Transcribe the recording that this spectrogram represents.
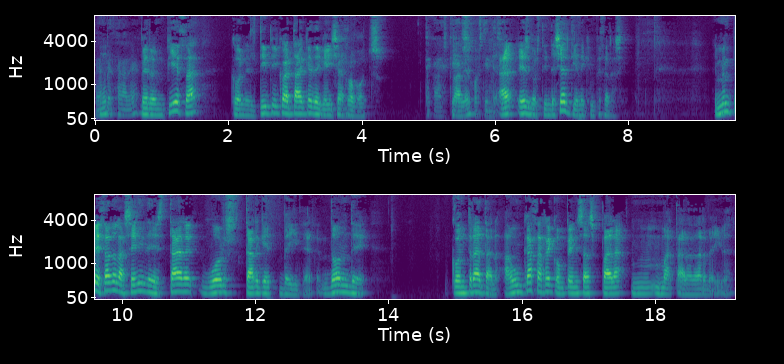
Voy a empezar a leer. Pero empieza con el típico ataque de geisha robots. Te es que ¿Vale? es Ghost in the Shell. Ah, es Ghost in the Shell, tiene que empezar así. Hemos empezado la serie de Star Wars Target Vader, donde contratan a un cazarrecompensas para mm, matar a Darth Vader.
